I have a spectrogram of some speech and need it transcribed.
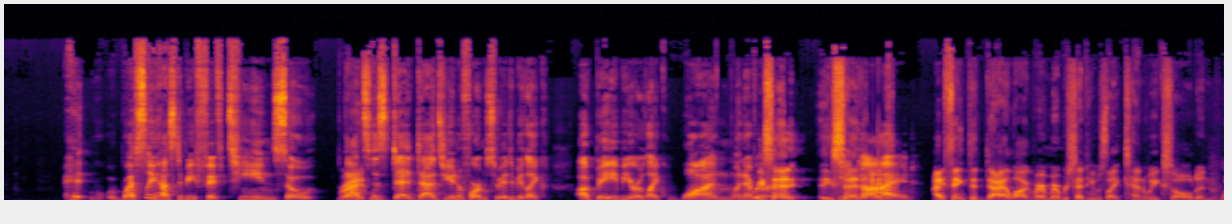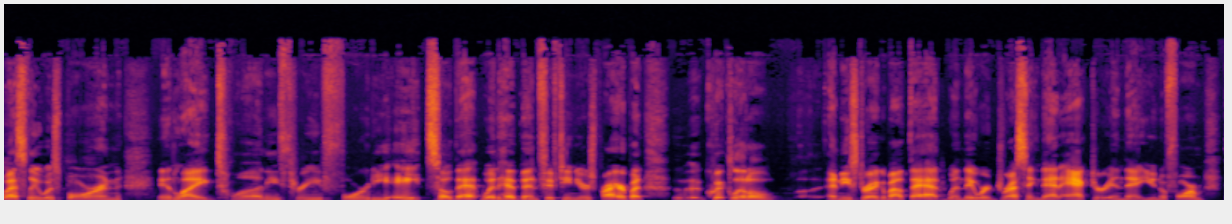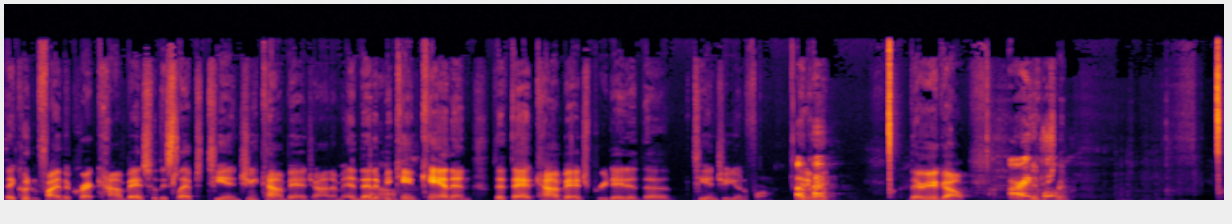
Wesley has to be fifteen, so Right. that's his dead dad's uniform. So he had to be like a baby or like one whenever He said he he said I, died. I think the dialogue if I remember said he was like 10 weeks old and Wesley was born in like 23 48 so that would have been 15 years prior but uh, quick little an Easter egg about that when they were dressing that actor in that uniform they couldn't find the correct com badge so they slapped a TNG com badge on him and then it Oh. became canon that that com badge predated the TNG uniform Okay. Anyway, there you go all right, cool.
